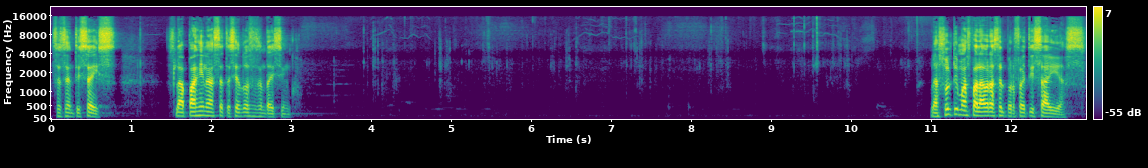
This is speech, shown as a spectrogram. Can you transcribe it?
66. Es la página 765. Las últimas palabras del profeta Isaías.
